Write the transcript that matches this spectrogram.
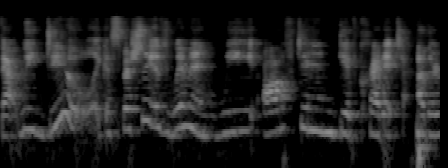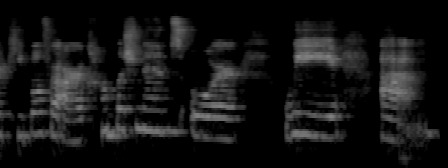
that we do like especially as women we often give credit to other people for our accomplishments or we um,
